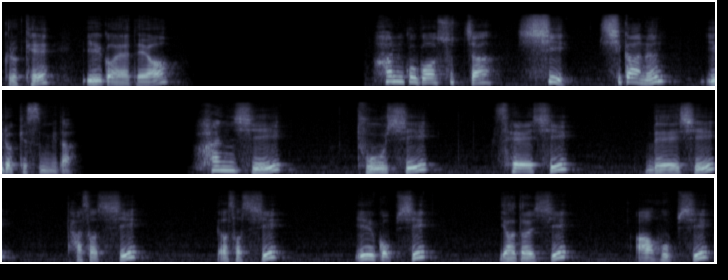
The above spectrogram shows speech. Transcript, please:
그렇게 읽어야 돼요. 한국어 숫자 시, 시간은 이렇게 씁니다. 1시, 2시, 3시, 4시, 5시, 6시, 7시, 8시, 9시,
